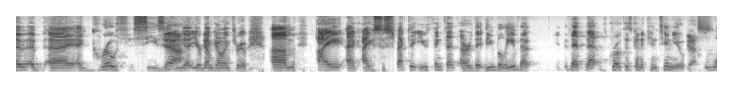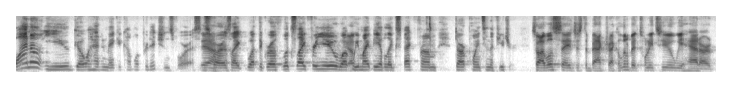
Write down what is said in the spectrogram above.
a, a, a growth season Yeah. that you've been going through. Um, I, I I suspect that you think that, or that you believe that that that growth is going to continue. Yes. Why don't you go ahead and make a couple of predictions for us as Yeah. far as like what the growth looks like for you, what Yep. we might be able to expect from Dart Points in the future? So I will say, just to backtrack a little bit, 22, we had our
